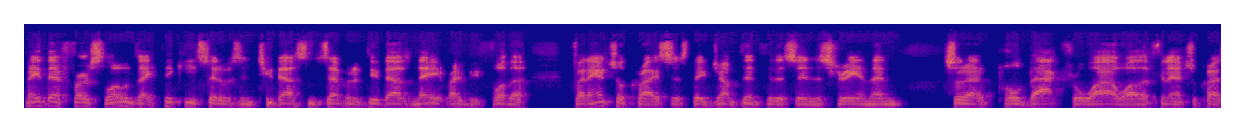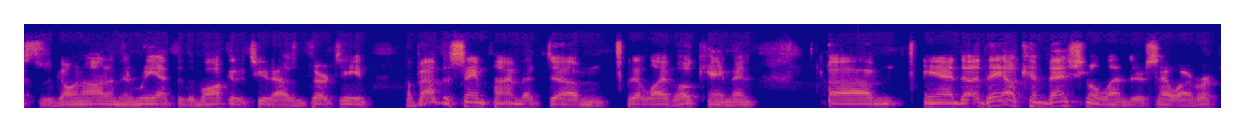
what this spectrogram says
made their first loans. I think he said it was in 2007 or 2008, right before the financial crisis. They jumped into this industry and then sort of pulled back for a while while the financial crisis was going on, and then re-entered the market in 2013, about the same time that um, that Live Oak came in. Um, and uh, they are conventional lenders, however.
